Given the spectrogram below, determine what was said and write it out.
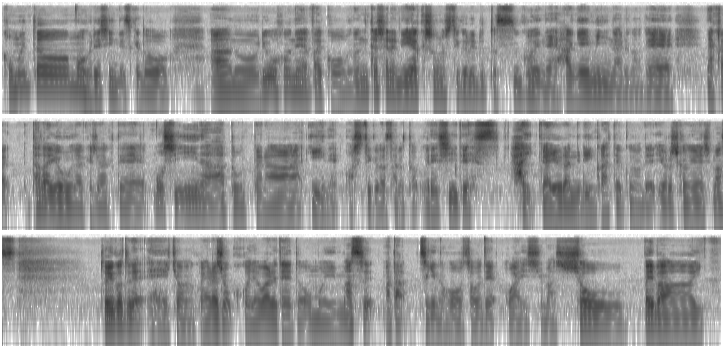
コメントも嬉しいんですけど、あの、両方ね、やっぱりこう、何かしらリアクションしてくれるとすごいね、励みになるので、なんか、ただ読むだけじゃなくて、もしいいなと思ったら、いいね、押してくださると嬉しいです。はい、概要欄にリンク貼っておくので、よろしくお願いします。ということで、えー、今日の声ラジオここで終わりたいと思います。また次の放送でお会いしましょう。バイバーイ。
